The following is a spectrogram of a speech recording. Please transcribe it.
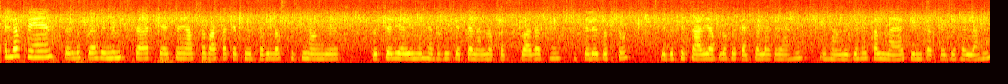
हेलो फ्रेंड्स सभी लोग नमस्कार कैसे हैं? आप सब आशा करते हैं सभी लोग खुशी होंगे। तो चलिए अभी नेहा दीदी के चैनल में आपका स्वागत है। तो चलिए दोस्तों, ये देखिए साड़ी आप लोग को कैसा लग रहा है? ये हमने जो है कल नया किन करके जो है लाए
